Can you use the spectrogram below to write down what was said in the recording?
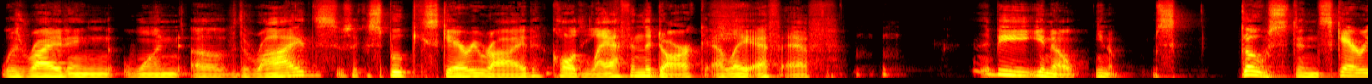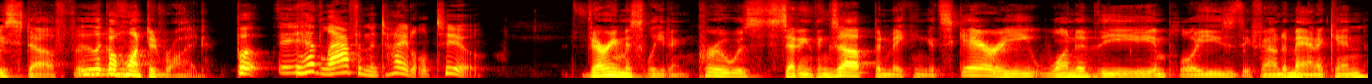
was riding one of the rides. It was like a spooky, scary ride called Laugh in the Dark, L A F F. It'd be, you know, you know, ghost and scary stuff, like a mm-hmm. haunted ride. But it had laugh in the title, too. Very misleading. Crew was setting things up and making it scary. One of the employees, they found a mannequin.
